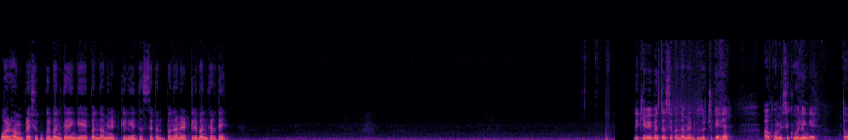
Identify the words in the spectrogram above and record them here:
और हम प्रेशर कुकर बंद करेंगे पंद्रह मिनट के लिए, दस से पंद्रह मिनट के लिए बंद कर दें। देखिए भी बस दस से पंद्रह मिनट गुजर चुके हैं। अब हम इसे खोलेंगे। तो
